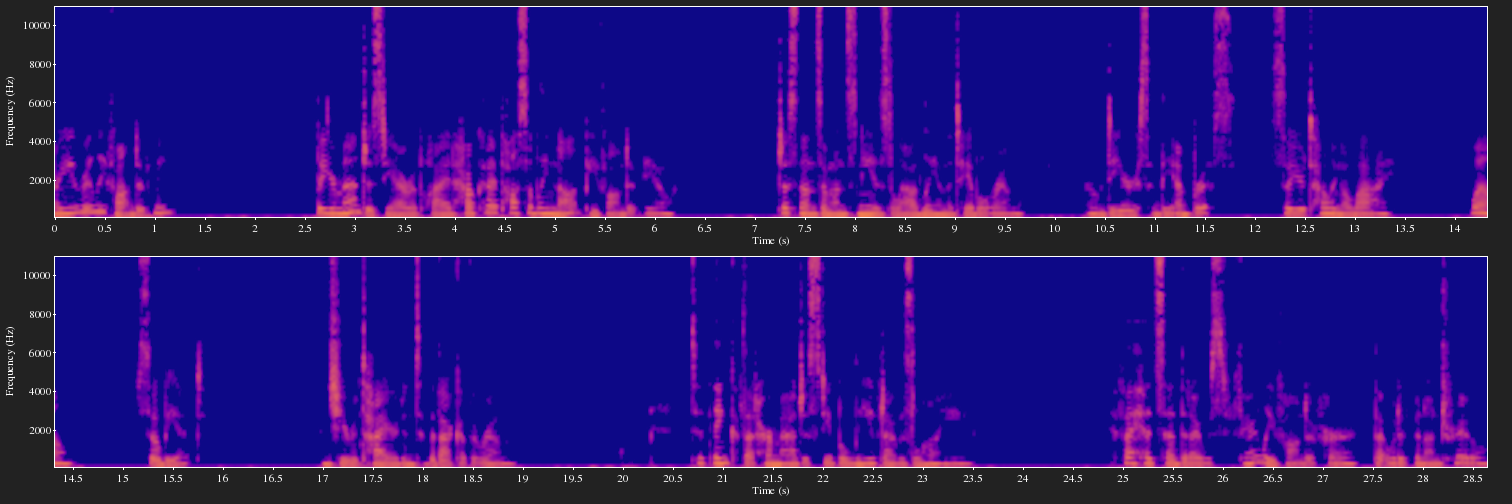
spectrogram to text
Are you really fond of me? But, Your Majesty, I replied, how could I possibly not be fond of you? Just then someone sneezed loudly in the table room. Oh dear, said the Empress, so you're telling a lie. Well, so be it. And she retired into the back of the room. To think that Her Majesty believed I was lying. If I had said that I was fairly fond of her, that would have been untrue.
